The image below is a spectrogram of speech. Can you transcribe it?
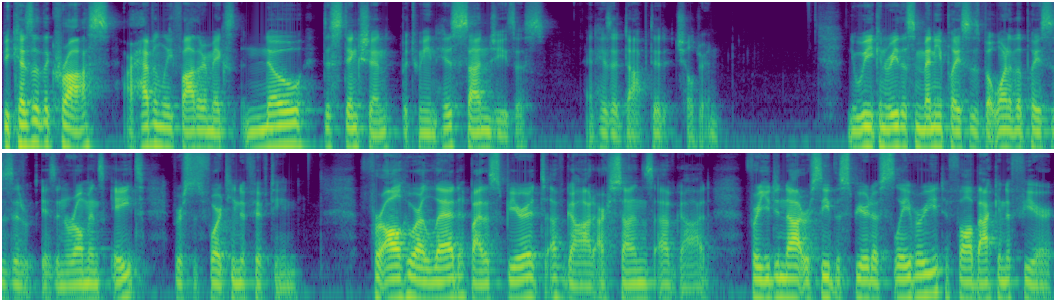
Because of the cross, our Heavenly Father makes no distinction between His Son, Jesus, and His adopted children. We can read this in many places, but one of the places is in Romans 8, verses 14 to 15. For all who are led by the Spirit of God are sons of God. For you did not receive the spirit of slavery to fall back into fear,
